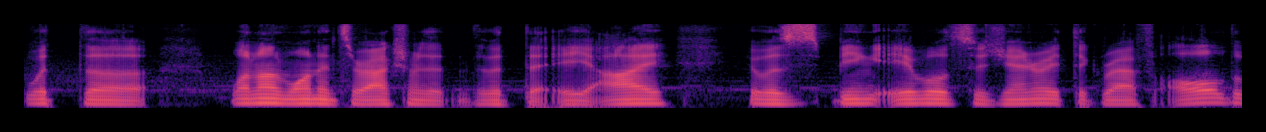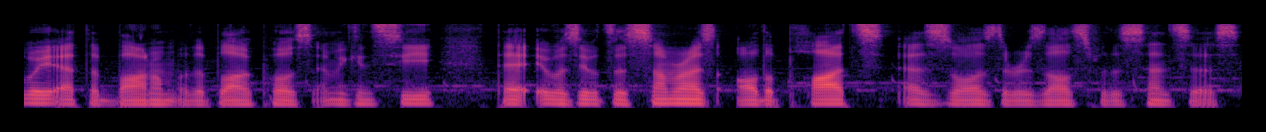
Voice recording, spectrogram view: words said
with the one-on-one -on -one interaction with the, with the AI, it was being able to generate the graph all the way at the bottom of the blog post and we can see that it was able to summarize all the plots as well as the results for the census.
